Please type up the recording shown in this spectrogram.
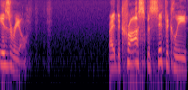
Israel. Right? The cross specifically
